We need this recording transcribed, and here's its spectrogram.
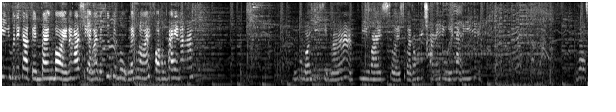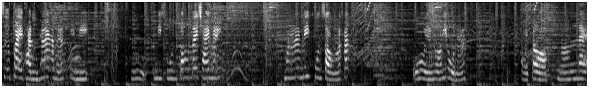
มีบรรยากาศเปลี่ยนแปลงบ่อยนะคะ เสียงอาจจะขึ้นจมูกเล็กน้อยขออภัยนะคะร้อยยี่สิบมา มีไวน์สวยๆต้องได้ใช้อย่างนี้พอดี เราซื้อไปพันห้านะเกมนี้อู้มีคูณต้องได้ใช้ไหม มาไม่คูณสองนะคะ โอ้ยังน้อยอยู่นะไปต่อนั่นแหละ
